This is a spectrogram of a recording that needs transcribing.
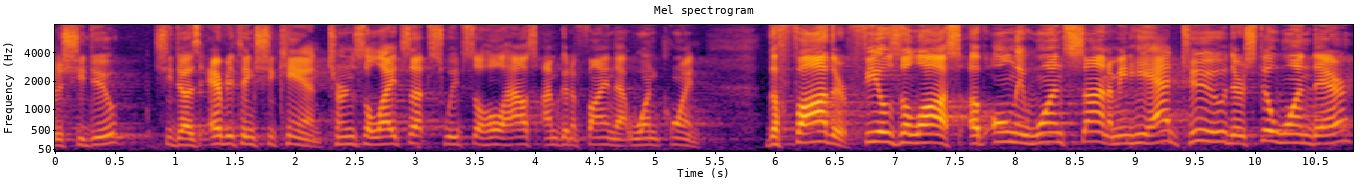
does she do? She does everything she can, turns the lights up, sweeps the whole house. I'm going to find that one coin. The father feels the loss of only one son. I mean, he had two, there's still one there.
